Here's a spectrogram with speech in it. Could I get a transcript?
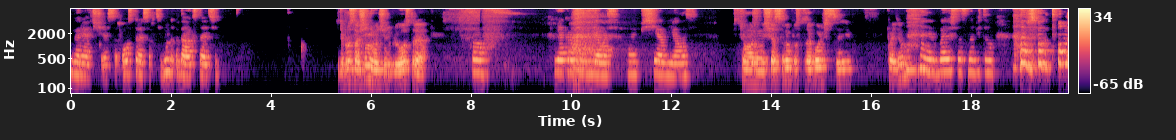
Горячее, сор- острое сорти. Ну, да, кстати. Я просто вообще не очень люблю острое. Оф. Я, короче, объелась. Вообще объелась. Что, может быть, сейчас выпуск закончится и пойдем? Боюсь, что с набитым животом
